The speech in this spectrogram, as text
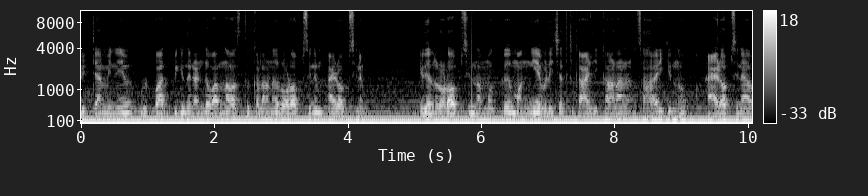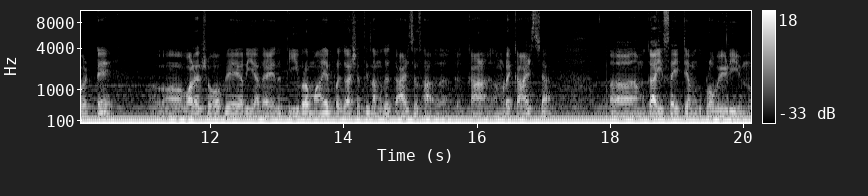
വിറ്റാമിൻ എ ഉൽപ്പാദിപ്പിക്കുന്ന രണ്ട് വർണ വസ്തുക്കളാണ് റോഡോപ്സിനും ഹൈഡോപ്സിനും ഇതിൽ റോഡോപ്സിൻ നമുക്ക് മങ്ങിയ വെളിച്ചത്തിൽ കാണാൻ സഹായിക്കുന്നു. ഹൈഡോപ്സിനാവട്ടെ വളരെ ശോഭയേറിയ അതായത് തീവ്രമായ പ്രകാശത്തിൽ നമുക്ക് കാഴ്ച നമ്മുടെ കാഴ്ച നമുക്ക് ഐസൈറ്റ് നമുക്ക് പ്രൊവൈഡ് ചെയ്യുന്നു.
